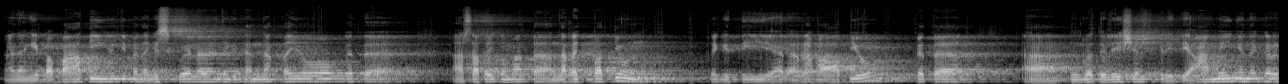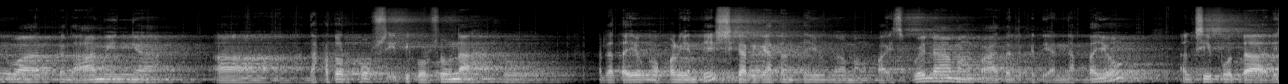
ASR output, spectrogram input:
nangi papati di pa nag eskwela, nagi anak tayo, kat uh, asa pa'y kumata narakpat yun, tagi ti ararapapyo, kat uh, ah, congratulations kiti amin nga naggraduar kada amin nga ah, nakatorpos iti kurso na. So kada tayo nga paryentes, karigatan tayo nga mga pa-eskwela, mga paadal kadi anak tayo. Agsipot uh, di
